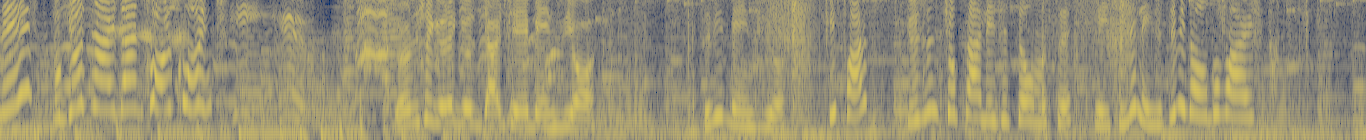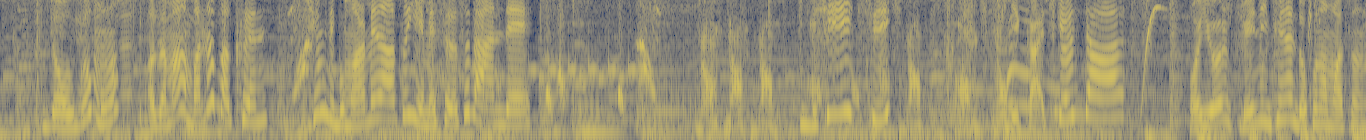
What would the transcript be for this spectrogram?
Ne? Bu göz nereden? Korkunç. Görünüşe göre göz gerçeğe benziyor. Tabii benziyor. Bir fark gözün çok daha lezzetli olması ve içinde lezzetli bir dolgu var. Dolgu mu? O zaman bana bakın. Şimdi bu marmelatı yeme sırası bende. Bir şey eksik. Birkaç göz daha. Hayır, benimkine dokunamazsın.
